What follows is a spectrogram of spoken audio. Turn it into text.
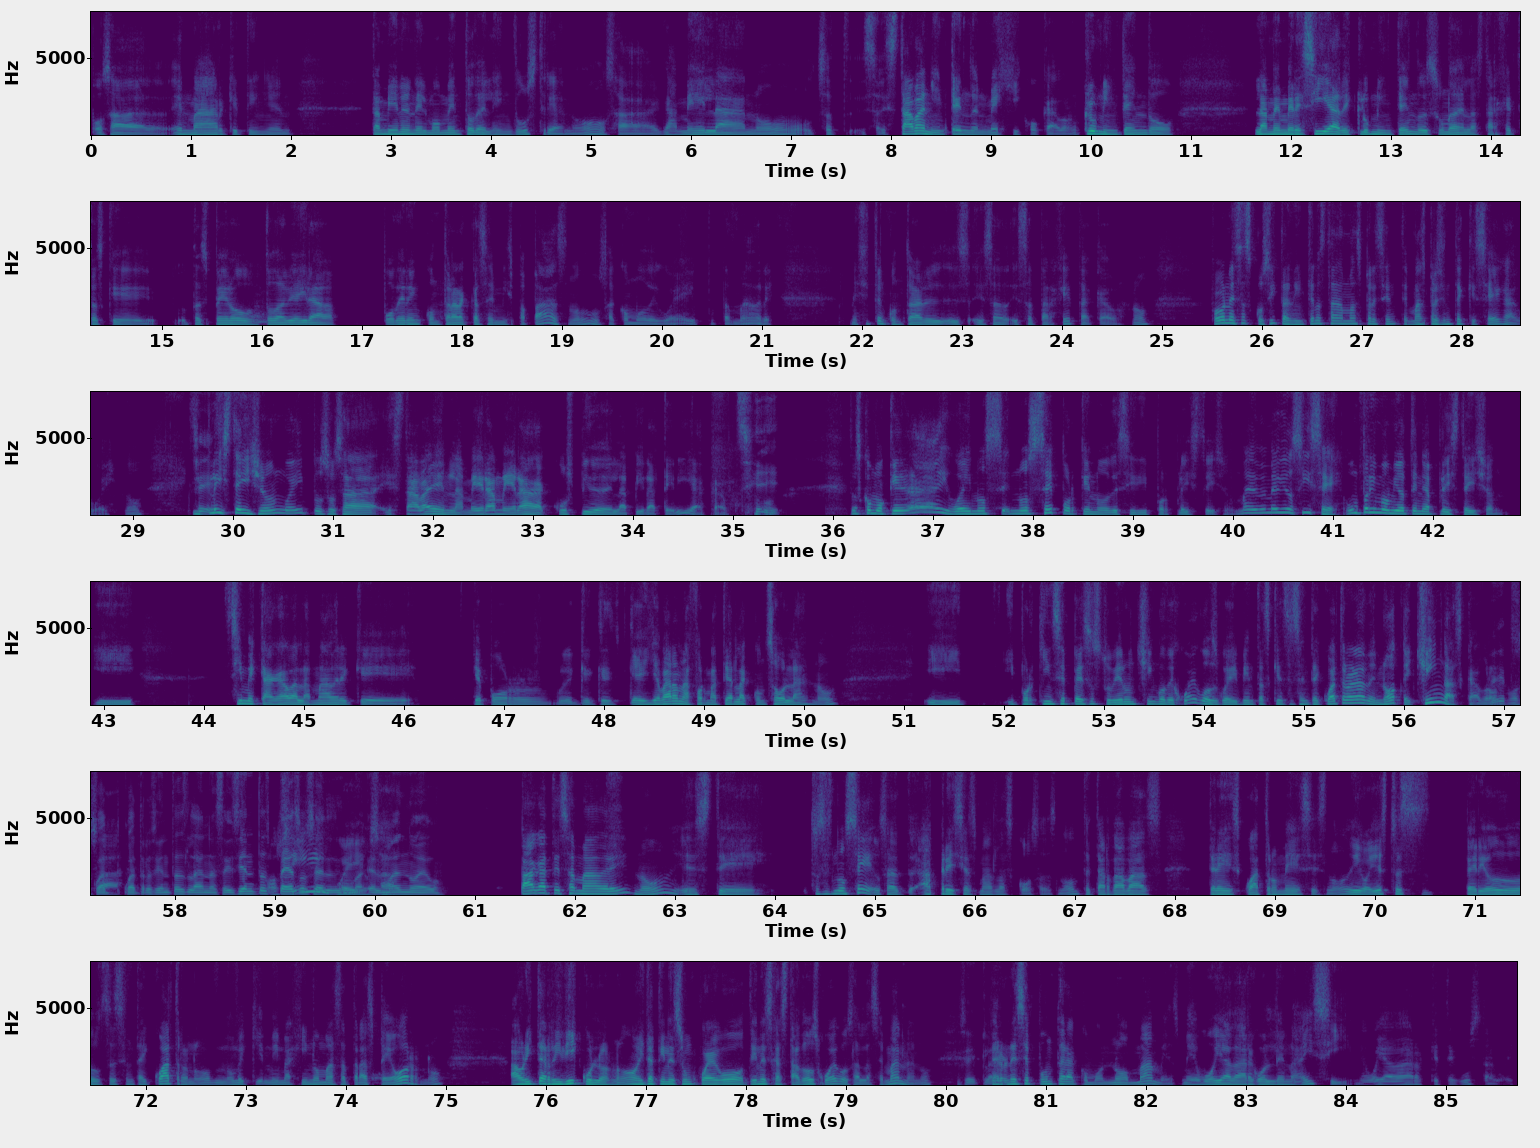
O sea, en marketing, en también en el momento de la industria, ¿no? O sea, Gamela, ¿no? O sea, estaba Nintendo en México, cabrón. Club Nintendo. La membresía de Club Nintendo es una de las tarjetas que espero todavía ir a poder encontrar a casa de mis papás, ¿no? O sea, como de, güey, puta madre. Necesito encontrar esa, esa tarjeta, cabrón, ¿no? Fueron esas cositas. Nintendo estaba más presente, más presente que Sega, güey, ¿no? Y PlayStation, güey, pues, o sea, estaba en la mera, mera cúspide de la piratería, cabrón. Sí. Entonces, como que, ay, güey, no sé, no sé por qué no decidí por PlayStation. Medio sí sé. Un primo mío tenía PlayStation y sí me cagaba la madre que, que por que, que llevaran a formatear la consola, ¿no? Y y por 15 pesos tuvieron un chingo de juegos, güey, mientras que en 64 era de no, te chingas, cabrón. o 400 lanas, 600 pesos el, más nuevo. Págate esa madre, ¿no? Este, entonces no sé, o sea, aprecias más las cosas, ¿no? Te tardabas tres, cuatro meses, ¿no? Digo, y esto es periodo 64, ¿no? No me, me imagino más atrás peor, ¿no? Ahorita es ridículo, ¿no? Ahorita tienes un juego, tienes hasta dos juegos a la semana, ¿no? Sí, claro. Pero en ese punto era como, no mames, me voy a dar Golden Eye, sí, me voy a dar, ¿qué te gusta, güey?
